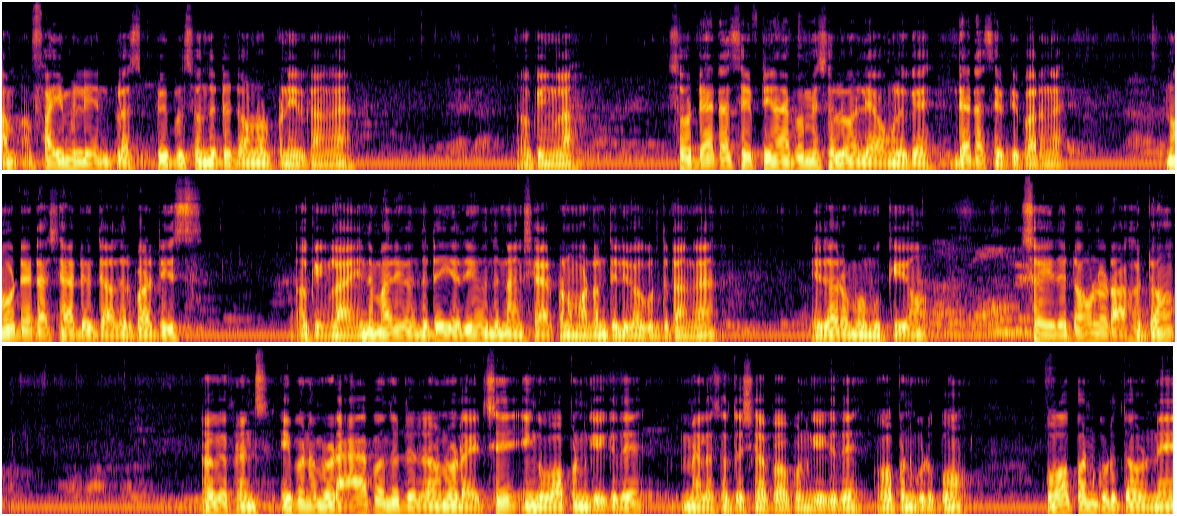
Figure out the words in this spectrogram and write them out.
அம் ஃபைவ் மில்லியன் ப்ளஸ் பீப்புள்ஸ் வந்துட்டு டவுன்லோட் பண்ணியிருக்காங்க. ஓகேங்களா ஸோ டேட்டா சேஃப்டி நான் எப்போவுமே சொல்லுவேன் இல்லையா உங்களுக்கு? டேட்டா சேஃப்டி பாருங்கள் no data shared with other parties ஓகேங்களா இந்த மாதிரி வந்துட்டு எதையும் வந்து நாங்கள் ஷேர் பண்ண மாட்டோம்னு தெளிவாக கொடுத்துட்டாங்க. இதுதான் ரொம்ப முக்கியம். ஸோ இது டவுன்லோட் ஆகட்டும். ஓகே ஃப்ரெண்ட்ஸ் இப்போ நம்மளோட ஆப் வந்துட்டு டவுன்லோட் ஆகிடுச்சு இங்கே ஓப்பன் கேட்குது மேலே சத்தோஷ் ஆப் ஓப்பன் கேட்குது ஓப்பன் கொடுப்போம். ஓப்பன் கொடுத்த உடனே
